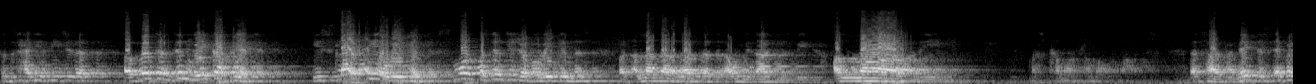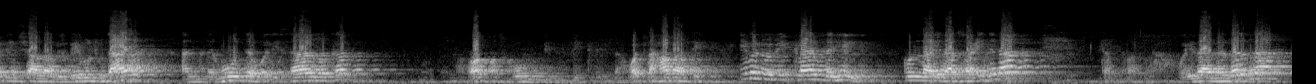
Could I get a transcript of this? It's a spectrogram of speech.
So this hadith teaches us a person didn't wake up yet. He's slightly awakened. Small percentage of awakeness, but Allah Ta'ala loves us that our mizaj must be Allah's name must come out from our mouths. That's how if we make this effort, inshallah, we'll be able to die. أن تموت ولسانك رطب من ذكر الله. What Sahaba say? Even when we climb the hill, كنا إذا صعدنا كبرنا وإذا نزلنا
